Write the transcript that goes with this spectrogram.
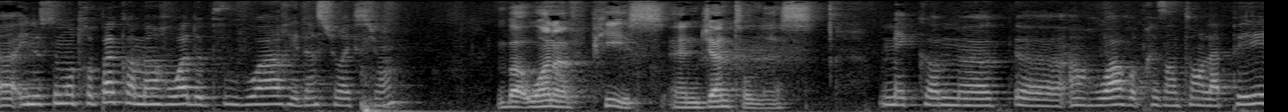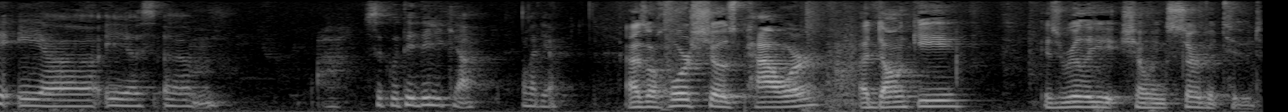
Euh, il ne se montre pas comme un roi de pouvoir et d'insurrection, but one of peace and gentleness. mais comme euh, euh, un roi représentant la paix et, euh, et, euh, euh, ce côté délicat, on va dire. As a horse shows power, a donkey is really showing servitude.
